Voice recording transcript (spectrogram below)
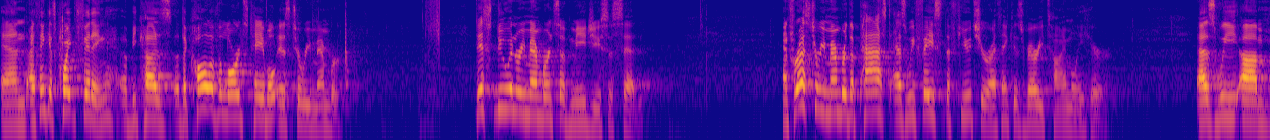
And I think it's quite fitting uh, because the call of the Lord's table is to remember. This do in remembrance of me, Jesus said. And for us to remember the past as we face the future, I think is very timely here. As we, um,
